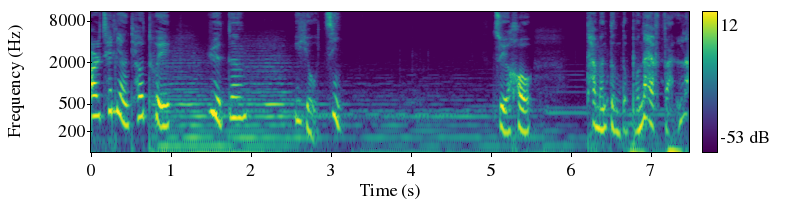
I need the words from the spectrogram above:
而且两条腿越蹬越有劲，最后他们等得不耐烦了，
